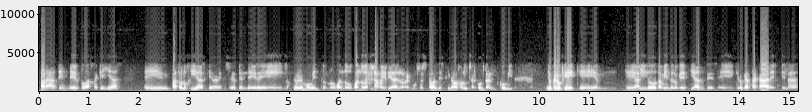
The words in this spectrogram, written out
para atender todas aquellas eh, patologías que era necesario atender en los peores momentos ¿no? cuando cuando la mayoría de los recursos estaban destinados a luchar contra el covid yo creo que, que que al hilo también de lo que decía antes, eh, creo que atacar la,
